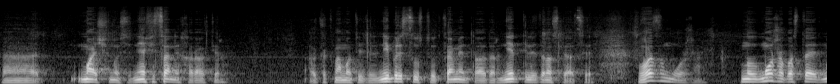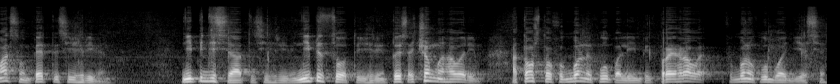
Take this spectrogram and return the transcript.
матч носит неофициальный характер, а, как нам ответили, не присутствует комментатор, нет телетрансляции. Возможно, но можно поставить максимум 5000 гривен. Не 50 тысяч гривен, не 500 тысяч гривен. То есть о чем мы говорим? О том, что футбольный клуб «Олимпик» проиграл футбольному клубу «Одессе»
